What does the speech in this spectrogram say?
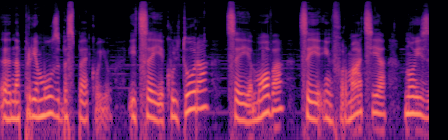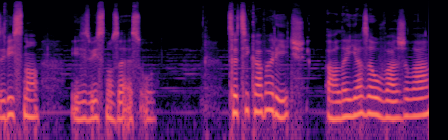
е, напряму з безпекою. І це є культура, це є мова, це є інформація, ну і звісно, і звісно, ЗСУ. Це цікава річ, але я зауважила,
